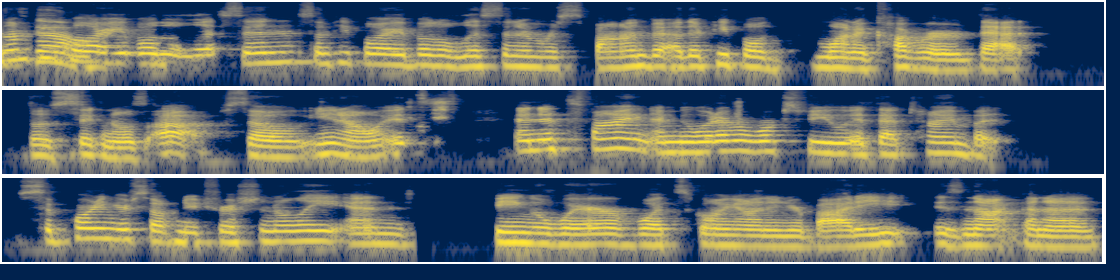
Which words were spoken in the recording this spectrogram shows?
some people are able to listen. Some people are able to listen and respond, but other people want to cover that those signals up. So, you know, it's and it's fine. I mean, whatever works for you at that time, but supporting yourself nutritionally and being aware of what's going on in your body is not going to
